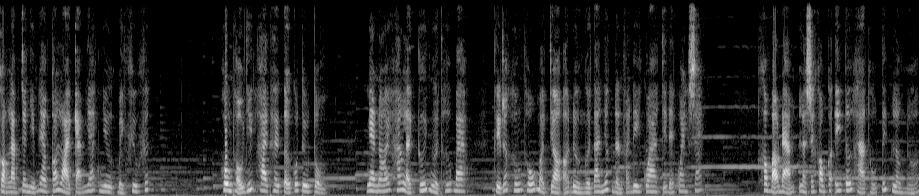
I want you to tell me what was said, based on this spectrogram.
còn làm cho nhiễm nhan có loại cảm giác như bị khiêu khích. Hung thủ giết hai thê tử của tiêu tụng nghe nói hắn lại cưới người thứ ba thì rất hứng thú mà chờ ở đường người ta nhất định phải đi qua chỉ để quan sát. Không bảo đảm là sẽ không có ý tứ hạ thủ tiếp lần nữa.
